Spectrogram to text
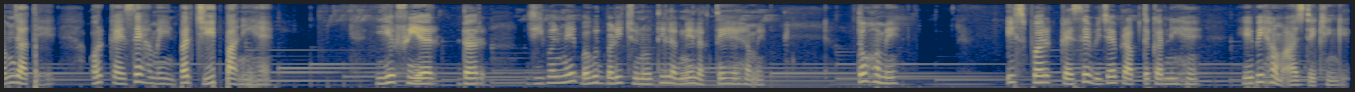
थम जाते हैं और कैसे हमें इन पर जीत पानी है। ये फियर डर जीवन में बहुत बड़ी चुनौती लगने लगते हैं हमें। तो हमें इस पर कैसे विजय प्राप्त करनी है, ये भी हम आज देखेंगे।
